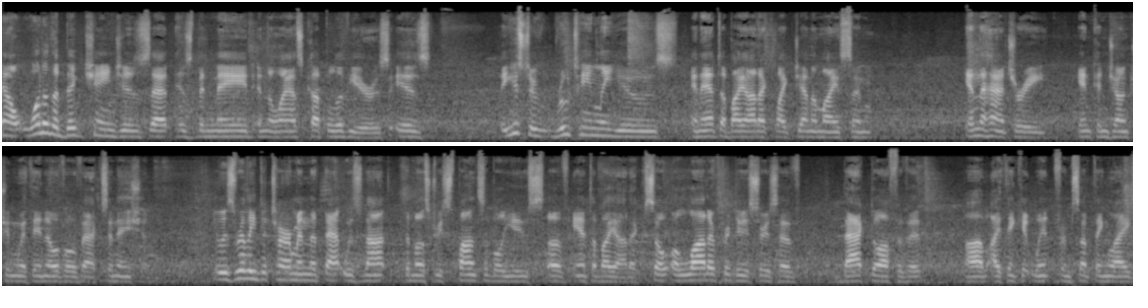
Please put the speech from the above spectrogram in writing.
Now, one of the big changes that has been made in the last couple of years is they used to routinely use an antibiotic like gentamicin in the hatchery in conjunction with in ovo vaccination. It was really determined that that was not the most responsible use of antibiotics. So a lot of producers have backed off of it. Um, I think it went from something like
